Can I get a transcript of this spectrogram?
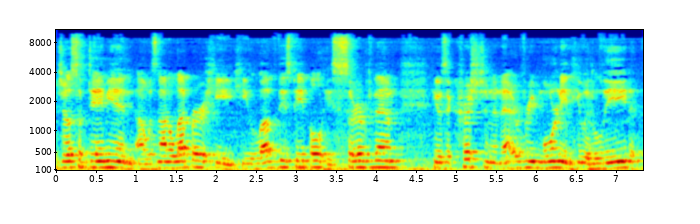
Joseph Damien uh, was not a leper. He, he loved these people, he served them. He was a Christian, and every morning he would lead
